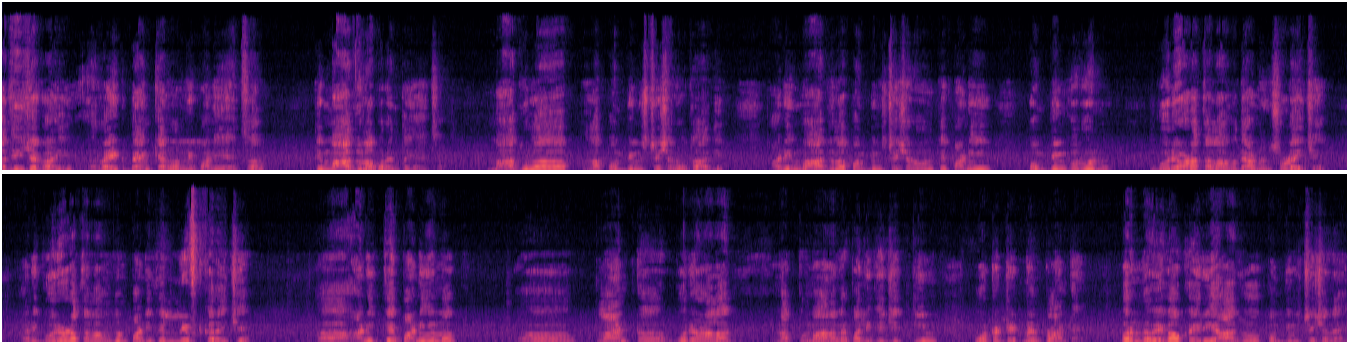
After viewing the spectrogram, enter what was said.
आधीच्या काळी राईट बँक कॅनॉलनी पाणी यायचं ते महादुलापर्यंत यायचं. महादुलाला पंपिंग स्टेशन होतं आधी आणि महादुला पंपिंग स्टेशनवरून ते पाणी पंपिंग करून गोरेवाडा तलावामध्ये आणून सोडायचे. आणि गोरेवाडा तलावामधून पाणी ते लिफ्ट करायचे. आणि ते पाणी मग प्लांट गोरेवाडाला नागपूर महानगरपालिकेचे तीन वॉटर ट्रीटमेंट प्लांट आहे. बरं नवेगाव खैरी हा जो पंपिंग स्टेशन आहे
